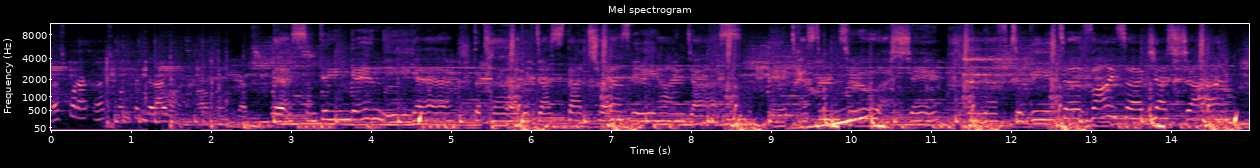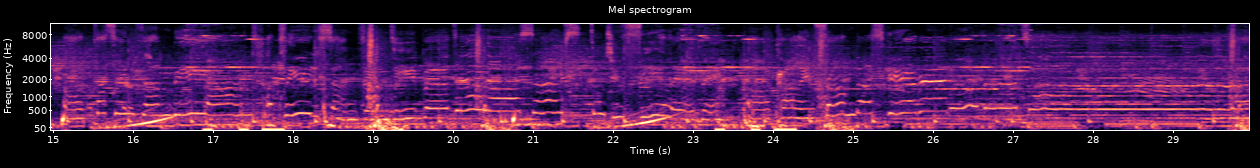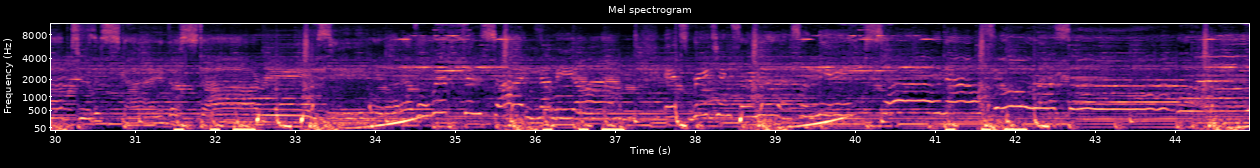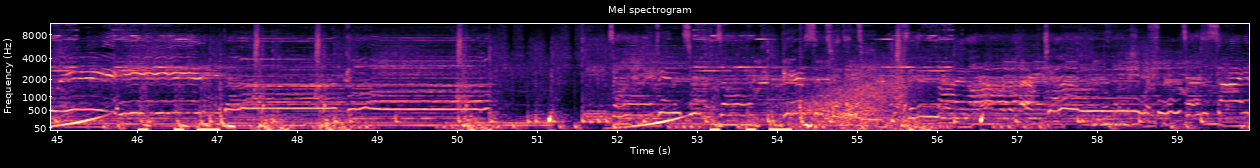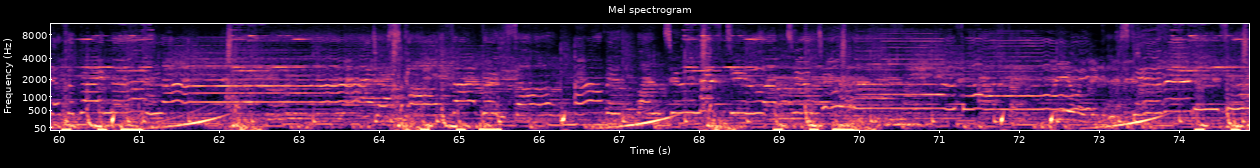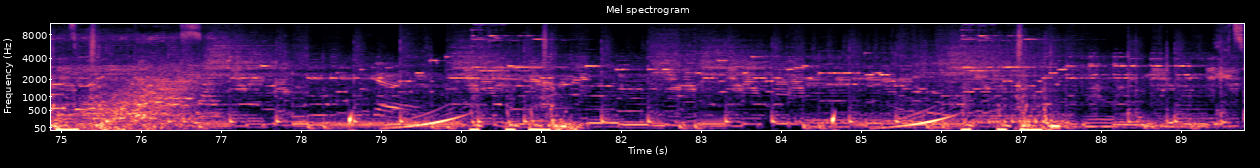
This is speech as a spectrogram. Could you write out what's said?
That's what I, that's one thing that I want to There's something in the air, the cloud of dust that trails behind us. It's cast into a shape, enough to be divine suggestion. A blessing from beyond,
